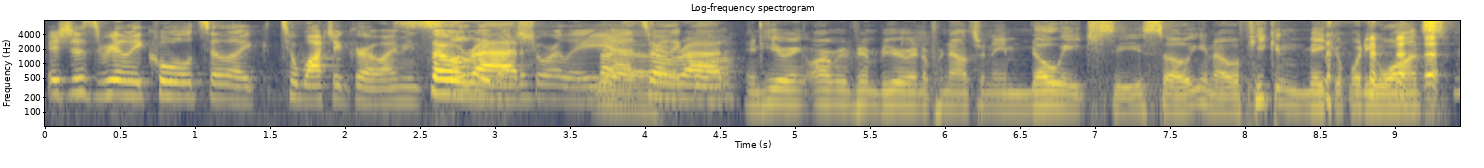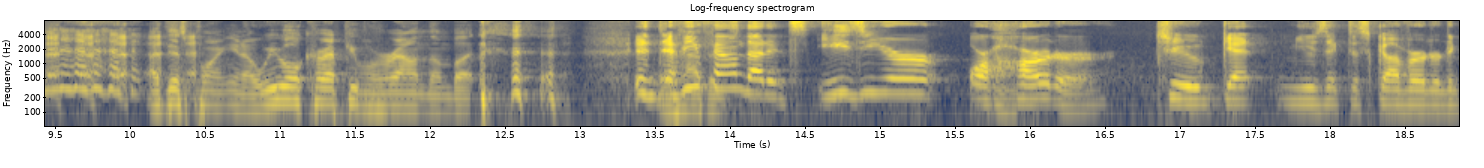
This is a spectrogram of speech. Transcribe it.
it's just really cool to like to watch it grow. I mean, So slowly rad. but surely. That's Yeah, it's so really rad. cool. and hearing Armin van Buuren pronounce her name no HC, so you know, if he can make up what he wants at this point, you know, we will correct people around them, but It- have you happens. found that it's easier or harder to get music discovered or to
